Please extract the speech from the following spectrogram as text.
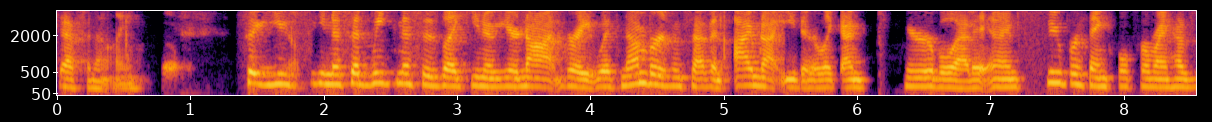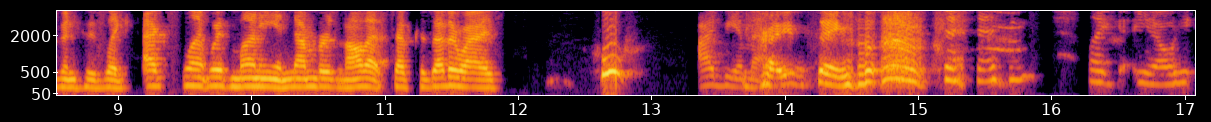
Definitely. So you you know said weaknesses like you know you're not great with numbers and stuff, and I'm not either. Like I'm terrible at it, and I'm super thankful for my husband who's like excellent with money and numbers and all that stuff. Because otherwise, whew, I'd be a mess. Right? Same. Like you know, he,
